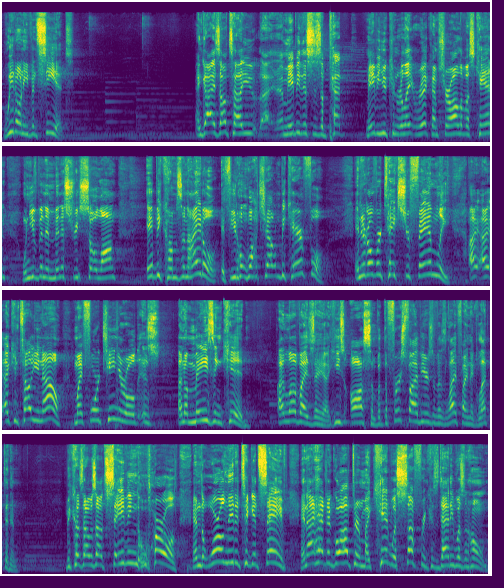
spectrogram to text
we don't even see it. And guys, I'll tell you, maybe this is a pet Maybe you can relate, Rick. I'm sure all of us can. When you've been in ministry so long, it becomes an idol if you don't watch out and be careful. And it overtakes your family. I, I, I can tell you now, my 14 year old is an amazing kid. I love Isaiah. He's awesome. But the first five years of his life, I neglected him because I was out saving the world and the world needed to get saved. And I had to go out there and my kid was suffering because daddy wasn't home.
